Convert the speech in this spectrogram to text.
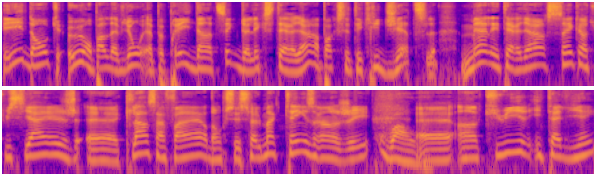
Et donc, eux, on parle d'avions à peu près identiques de l'extérieur, à part que c'est écrit Jets, là. mais à l'intérieur, 58 sièges euh, classe affaires, donc c'est seulement 15 rangées Wow. euh, en cuir italien.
